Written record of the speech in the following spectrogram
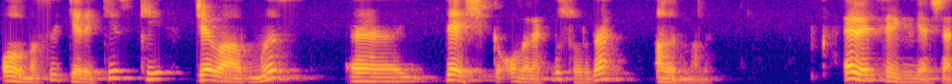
olması gerekir ki cevabımız e, D şıkkı olarak bu soruda alınmalı. Evet sevgili gençler,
